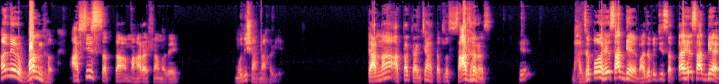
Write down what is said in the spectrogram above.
अनिर्बंध अशी सत्ता महाराष्ट्रामध्ये मोदी शहांना हवी आहे. त्यांना आता त्यांच्या हातातलं साधनच हे भाजप हे साध्य आहे. भाजपची सत्ता हे साध्य आहे.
